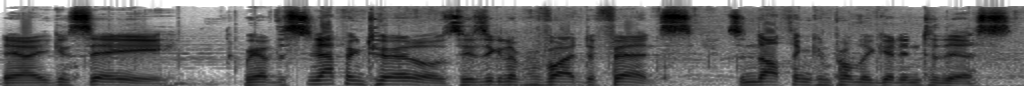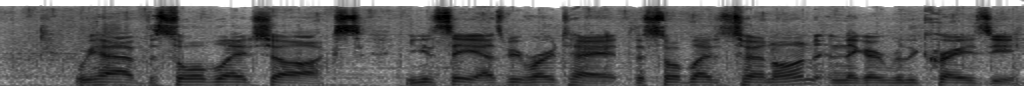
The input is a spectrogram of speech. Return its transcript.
Now you can see, we have the Snapping Turtles. These are going to provide defense, so nothing can probably get into this. We have the Saw Blade Sharks. You can see as we rotate, the Saw Blades turn on and they go really crazy.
